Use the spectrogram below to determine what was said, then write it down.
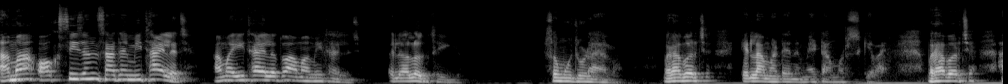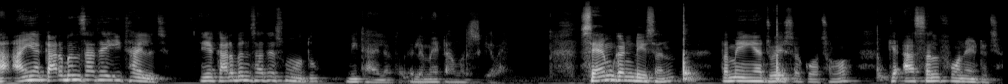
આમાં ઓક્સિજન સાથે મિથાઇલ છે. આમાં ઇથાઇલ હતો, આમાં મિથાઇલ છે. એટલે અલગ થઈ ગયો. સમૂહ જોડાયેલો. બરાબર છે? એટલા માટે એને મેટામર્સ કહેવાય. બરાબર છે? હા, અહીંયા કાર્બન સાથે ઇથાઇલ છે. અહીંયા કાર્બન સાથે શું હતું? મિથાઇલ હતો. એટલે મેટામર્સ કહેવાય. સેમ કન્ડિશન તમે અહીંયા જોઈ શકો છો કે આ સલ્ફોનેટ છે.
